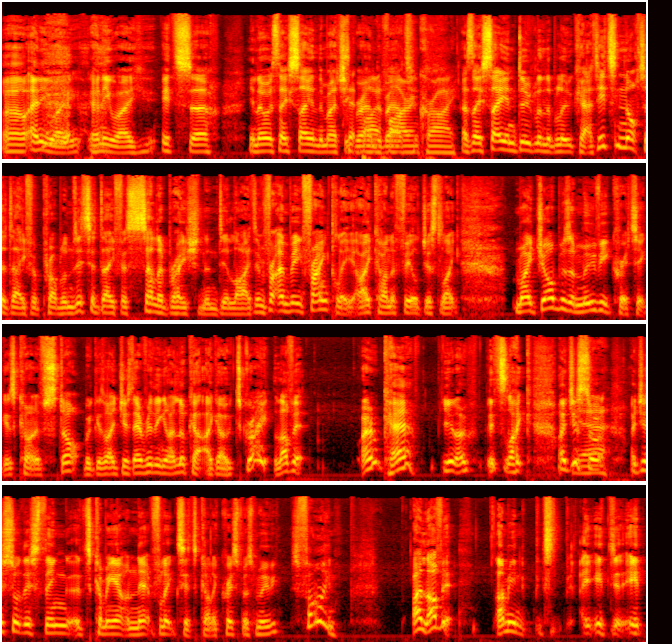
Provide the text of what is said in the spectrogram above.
uh, anyway, anyway, it's uh, you know as they say in the Magic Sit Roundabout, and cry. as they say in Dougal and the Blue Cat, it's not a day for problems. It's a day for celebration and delight. And, fr- I mean, frankly, I kind of feel just like my job as a movie critic has kind of stopped because I just everything I look at, I go, "It's great, love it." I don't care you know, it's like I just yeah. saw I just saw this thing that's coming out on Netflix. It's kind of Christmas movie. It's fine. I love it. I mean, it's it, it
